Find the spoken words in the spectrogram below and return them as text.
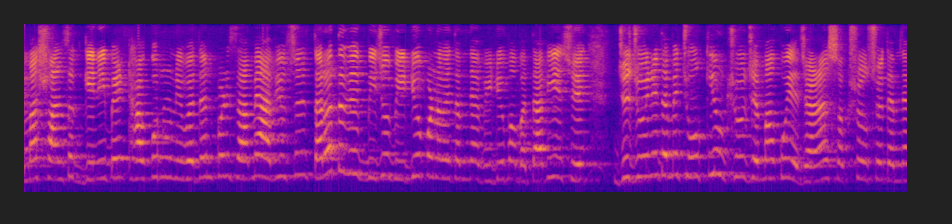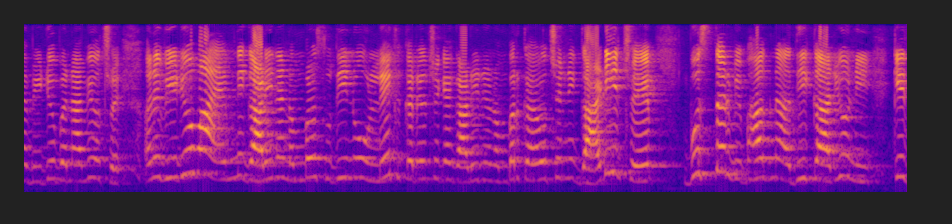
એમાં સાંસદ ગેનીબેન ઠાકોરનું નિવેદન પણ સામે આવ્યું છે. તરત જ બીજો વીડિયો પણ અમે તમને આ વિડીયોમાં બતાવીએ છીએ, જે જોઈને તમે ચોંકી ઉઠશો, જેમાં કોઈ અજાણ્યા શખ્સો છે, તેમને વીડિયો બનાવ્યો છે. અને વિડીયોમાં એમની ગાડીના નંબર સુધીનો ઉલ્લેખ કર્યો છે કે ગાડીનો નંબર કયો છે અને ગાડી છે ભૂસ્તર વિભાગના અધિકારીઓની કે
